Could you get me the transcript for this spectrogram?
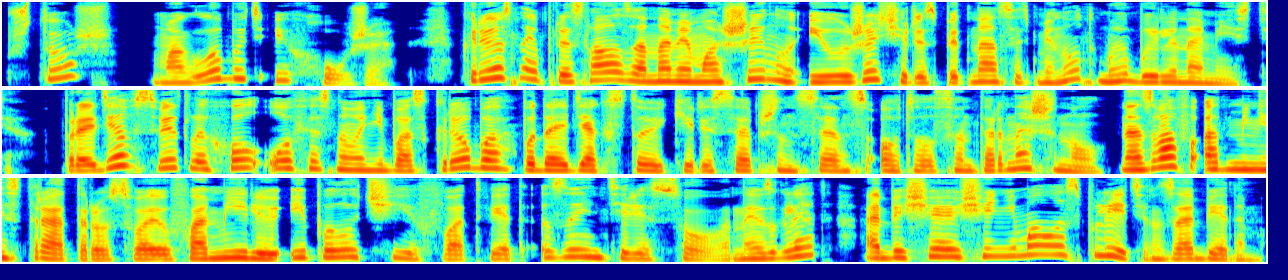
Что ж, могло быть и хуже. Крестный прислал за нами машину, и уже через 15 минут мы были на месте. Пройдя в светлый холл офисного небоскреба, подойдя к стойке Reception Sense Hotels International, назвав администратору свою фамилию и получив в ответ заинтересованный взгляд, обещающий немало сплетен за обедом,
